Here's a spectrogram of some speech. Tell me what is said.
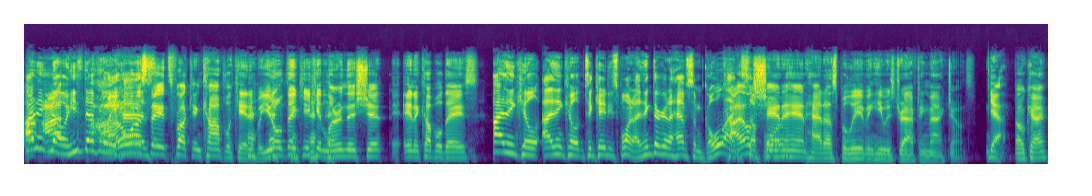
I think no, he's definitely I don't want to say it's fucking complicated, but you don't think he can learn this shit in a couple days? I think he'll. I think he'll. To Katie's point, I think they're going to have some goal line Kyle. Shanahan had us believing he was drafting Mac Jones. Yeah, Okay,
